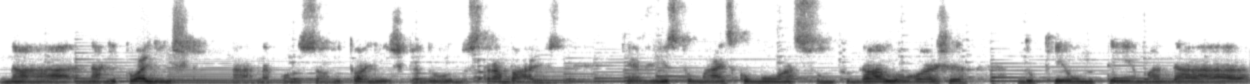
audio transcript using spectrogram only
na, na ritualística, na, na condução ritualística do, dos trabalhos, que é visto mais como um assunto da loja do que um tema da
